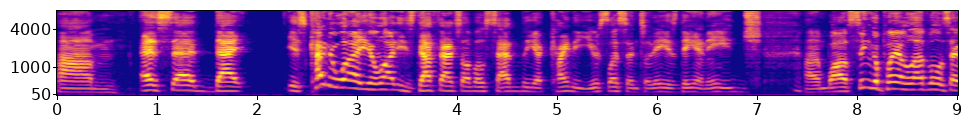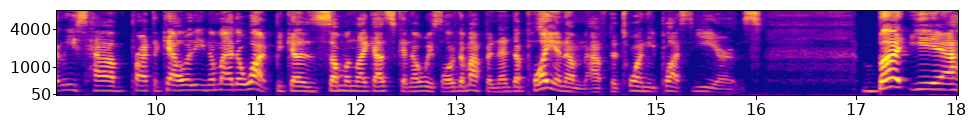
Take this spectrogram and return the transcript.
Um, as said, that is kind of why a lot of these deathmatch levels sadly are kind of useless in today's day and age. Um, while single player levels at least have practicality no matter what, because someone like us can always load them up and end up playing them after 20 plus years. But yeah,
